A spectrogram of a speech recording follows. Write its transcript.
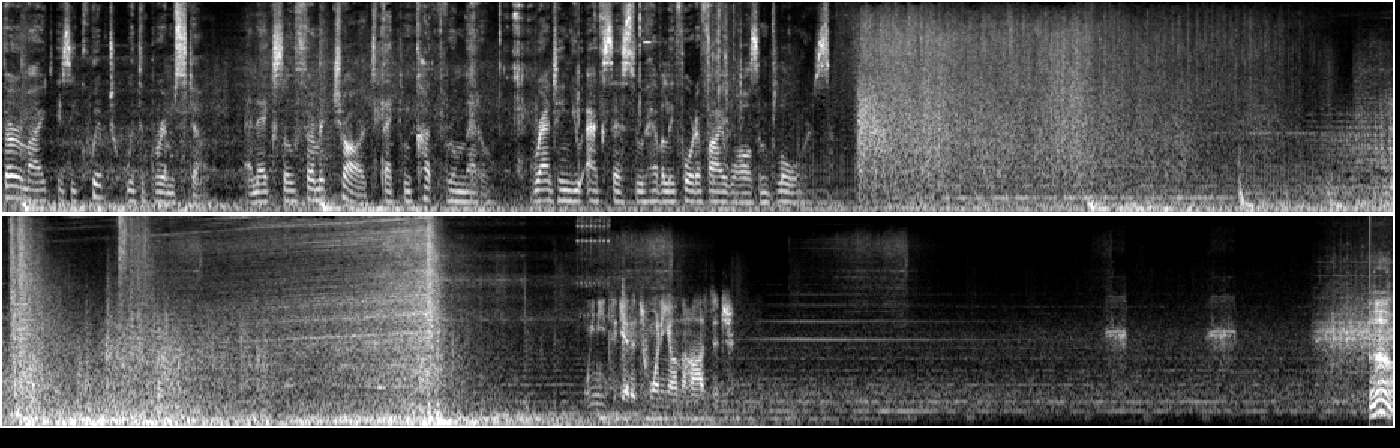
Thermite is equipped with the Brimstone, an exothermic charge that can cut through metal, granting you access through heavily fortified walls and floors. We need to get a 20 on the hostage. Oh.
